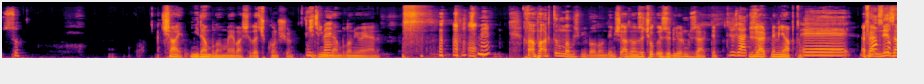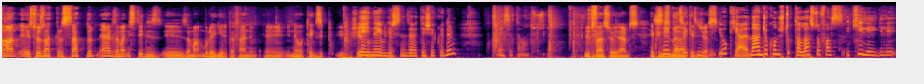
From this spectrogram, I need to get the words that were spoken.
Su. Çay. Midem bulanmaya başladı açık konuşuyorum. Ciddi İçme. midem bulanıyor yani. Hiç mi? Abartılmamış bir balon demiş. Az önce çok özür diliyorum düzelttim. Düzeltme. Düzeltmemi yaptım. Ee, efendim ne of- zaman e, söz hakkınız saklıdır. Her zaman istediğiniz e, zaman buraya gelip efendim e, ne o tekzip e, şey yayınlayabilirsiniz. Evet teşekkür ederim. Neyse tamam. Evet. Lütfen söyler misin? Hepimiz Şey merak edeceğiz. Yok ya daha önce konuştuk da Last of Us 2 ile ilgili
